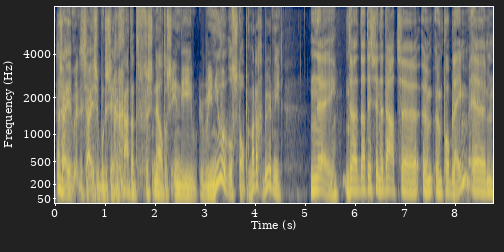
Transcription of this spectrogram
Dan zou je, zou je moeten zeggen: gaat dat versneld als in die renewables stoppen? Maar dat gebeurt niet. Nee, de- dat is inderdaad eh, een, een probleem. Ehm,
